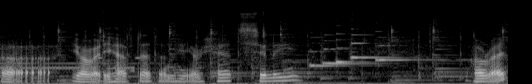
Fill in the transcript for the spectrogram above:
Uh, you already have that on your head, silly. Alright.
